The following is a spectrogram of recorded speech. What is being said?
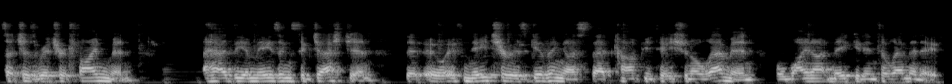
such as Richard Feynman, had the amazing suggestion that if nature is giving us that computational lemon, well, why not make it into lemonade?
